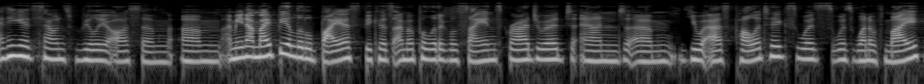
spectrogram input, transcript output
I think it sounds really awesome. Um, I mean, I might be a little biased because I'm a political science graduate, and um, U.S. politics was was one of my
